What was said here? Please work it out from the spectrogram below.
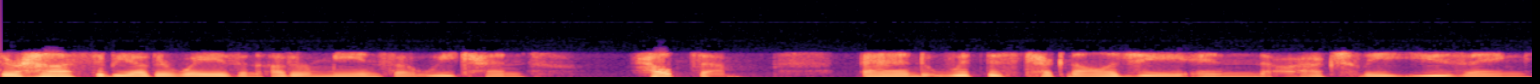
there has to be other ways and other means that we can help them. And with this technology in actually using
